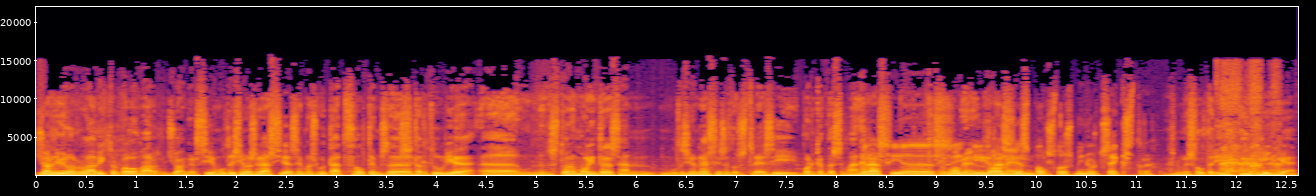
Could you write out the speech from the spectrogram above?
Jordi Vilarrodà, Víctor Palomar, Joan Garcia, moltíssimes gràcies. Hem esgotat el temps de tertúlia. Eh, una estona molt interessant. Moltíssimes gràcies a tots tres i bon cap de setmana. Gràcies, Igualment, i igualment. gràcies pels dos minuts extra. Només faltaria. Vinga.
